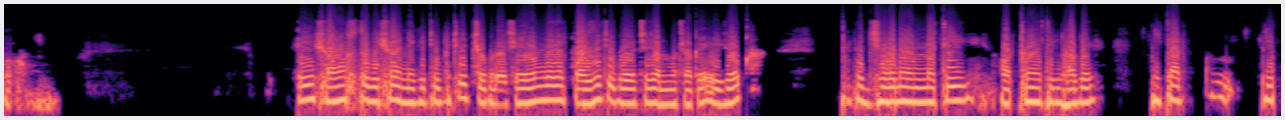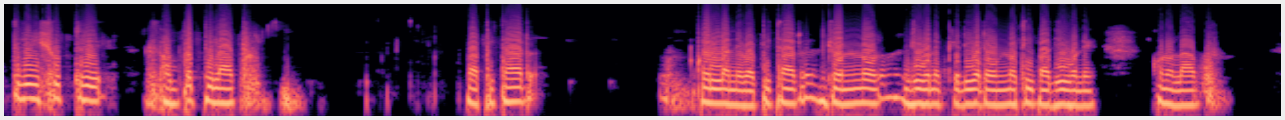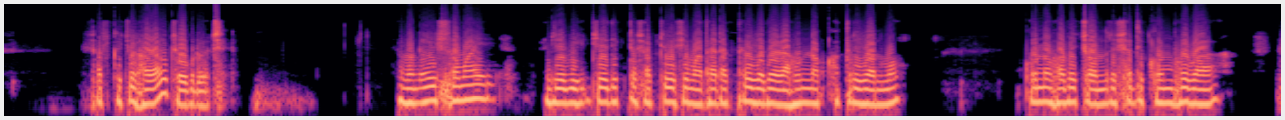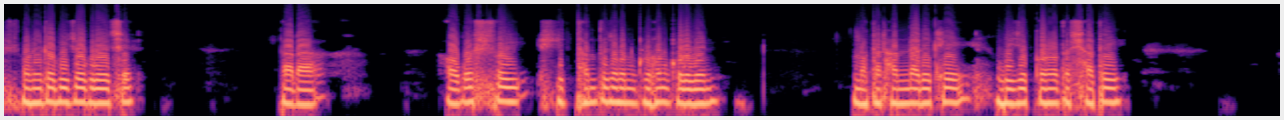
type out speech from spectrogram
এই সমস্ত বিষয়ে নেগেটিভিটির যোগ রয়েছে এবং যাদের পজিটিভ রয়েছে জন্মছকে এই যোগ, তাদের জীবনে উন্নতি অর্থনৈতিক ভাবে পিতার উম পিতৃ সূত্রে সম্পত্তি লাভ বা পিতার কল্যাণে বা পিতার জন্য জীবনে কেরিয়ারে উন্নতি বা জীবনে কোনো লাভ সবকিছু হওয়ার যোগ রয়েছে। এবং এই সময় যে যে দিকটা সবচেয়ে বেশি মাথায় রাখতে হবে, যাদের রাহুল নক্ষত্রে জন্ম, কোনোভাবে চন্দ্রের সাথে কুম্ভ বা শনির অভিযোগ রয়েছে, তারা অবশ্যই সিদ্ধান্ত যখন গ্রহণ করবেন, মাথা ঠান্ডা রেখে বিচক্ষণতার সাথে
